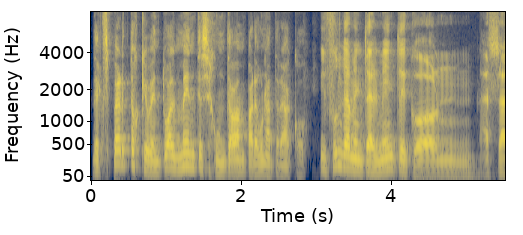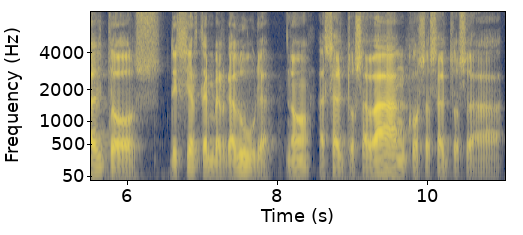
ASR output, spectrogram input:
de expertos que eventualmente se juntaban para un atraco. Y fundamentalmente con asaltos de cierta envergadura, ¿no? Asaltos a bancos, asaltos a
